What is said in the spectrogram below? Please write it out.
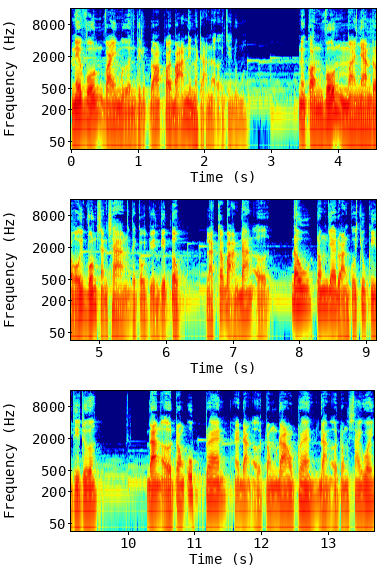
Nếu vốn vay mượn thì lúc đó coi bán đi mà trả nợ chứ, đúng không? Nên còn vốn mà nhàn rỗi, vốn sẵn sàng thì câu chuyện tiếp tục là các bạn đang ở đâu trong giai đoạn của chu kỳ thị trường? Đang ở trong uptrend hay đang ở trong downtrend, đang ở trong sideways?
